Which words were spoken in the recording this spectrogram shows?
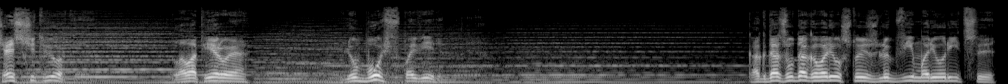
Часть четвертая. Глава первая. Любовь поверенная. Когда Зуда говорил, что из любви Мариорицы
